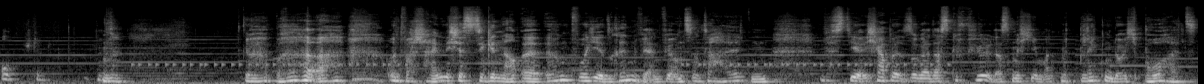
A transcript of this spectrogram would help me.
Oh, stimmt. Und wahrscheinlich ist sie genau äh, irgendwo hier drin, während wir uns unterhalten. Wisst ihr, ich habe sogar das Gefühl, dass mich jemand mit Blicken durchbohrt.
